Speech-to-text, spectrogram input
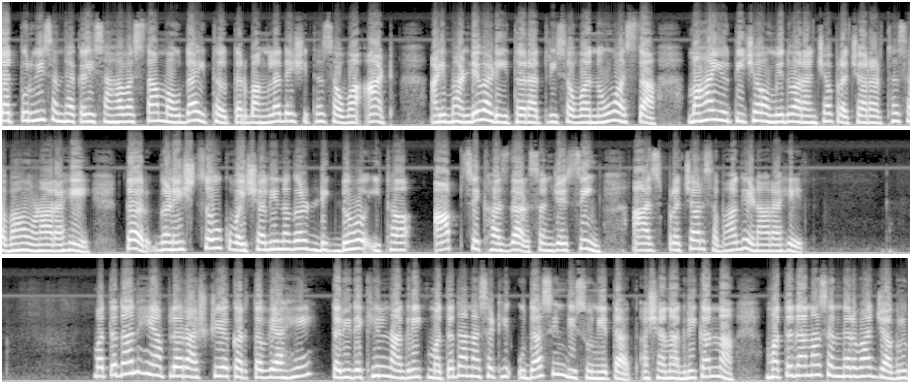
तत्पूर्वी संध्याकाळी सहा वाजता मौदा इथं तर बांगलादेश इथं सव्वा आठ आणि भांडेवाडी इथं रात्री सव्वा नऊ वाजता महायुतीच्या उमेदवारांच्या प्रचारार्थ सभा होणार आहे. तर गणेश चौक वैशालीनगर डिगडोह इथं आपचे खासदार संजय सिंग आज प्रचार सभा घेणार आहेत. मतदान हे आपलं राष्ट्रीय कर्तव्य आहे तरी देखील नागरिक मतदानासाठी उदासीन दिसून येतात. अशा नागरिकांना मतदानासंदर्भात जागृत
